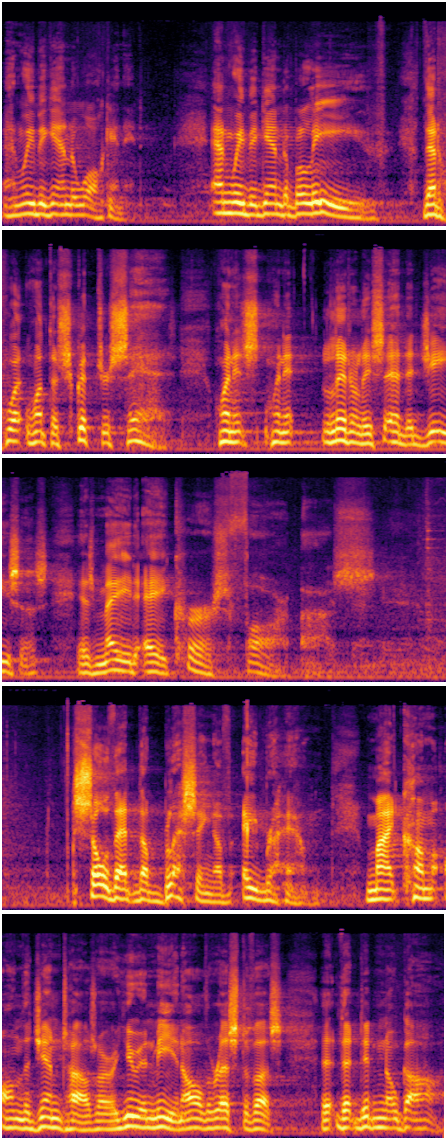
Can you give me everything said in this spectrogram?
And we began to walk in it. And we began to believe that what, what the scripture said, when, it's, when it literally said that Jesus is made a curse for us so that the blessing of Abraham might come on the Gentiles, or you and me and all the rest of us that, that didn't know God.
